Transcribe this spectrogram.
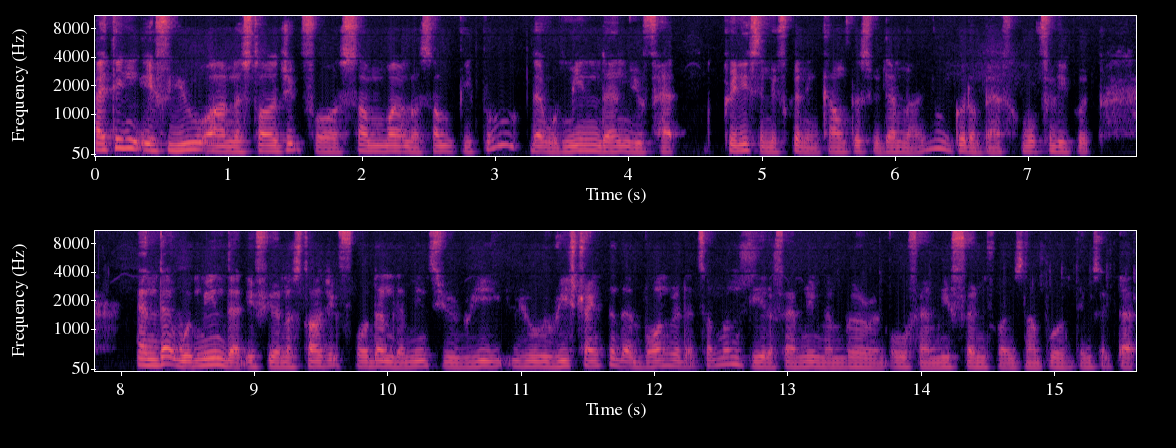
I think if you are nostalgic for someone or some people, that would mean then you've had pretty significant encounters with them, you know, good or bad, hopefully good. And that would mean that if you're nostalgic for them, that means you re you re-strengthen that bond with that someone, be it a family member or an old family friend, for example, and things like that.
